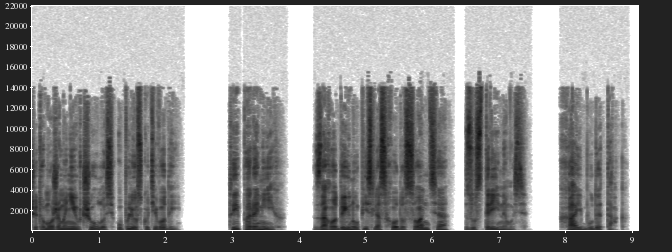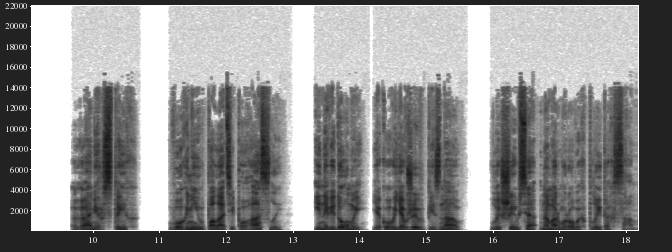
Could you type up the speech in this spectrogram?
Чи то, може, мені вчулось у плюскоті води? Ти переміг. За годину після сходу сонця зустрінемось. Хай буде так. Гамір стих, вогні в палаці погасли, і невідомий, якого я вже впізнав, лишився на мармурових плитах сам.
